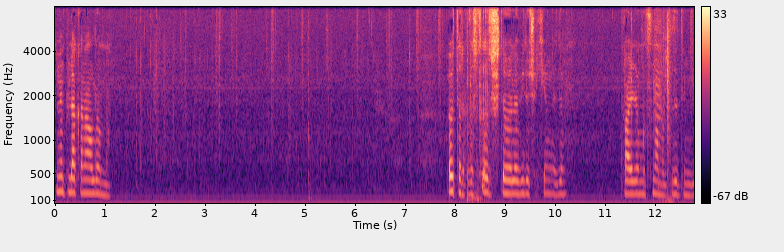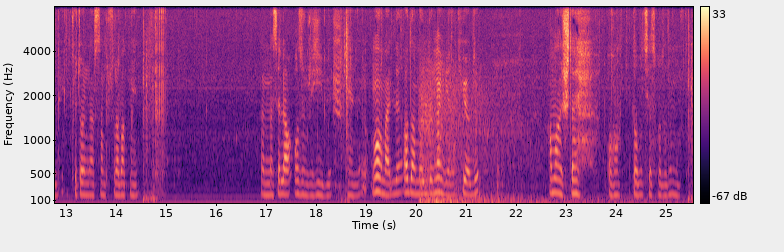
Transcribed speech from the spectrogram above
Senin plakanı aldım ben. Evet arkadaşlar işte öyle video çekeyim dedim. Tayla ısınamadı dediğim gibi. Kötü oynarsam kusura bakmayın. Ben mesela az önceki gibi yani normalde adam öldürmem gerekiyordu. Ama işte oha double chest var değil mi orada?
